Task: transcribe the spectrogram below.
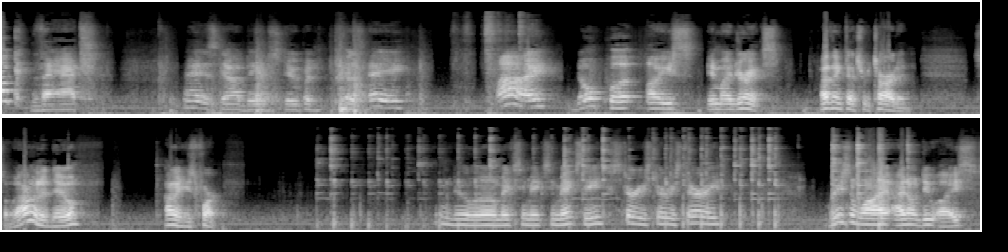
fuck that. That is goddamn stupid. Because, hey, I don't put ice in my drinks. I think that's retarded. So, what I'm going to do, I'm going to use fork. Do a little mixy, mixy, mixy. Stirry, stirry, stirry. Reason why I don't do ice.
